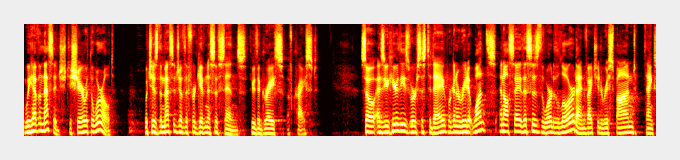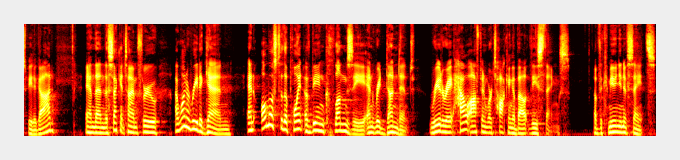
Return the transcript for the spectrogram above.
we have a message to share with the world, which is the message of the forgiveness of sins through the grace of Christ. So, as you hear these verses today, we're going to read it once, and I'll say, This is the word of the Lord. I invite you to respond, Thanks be to God. And then the second time through, I want to read again, and almost to the point of being clumsy and redundant, reiterate how often we're talking about these things of the communion of saints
